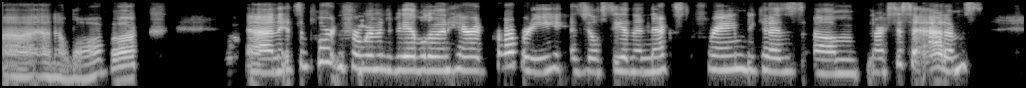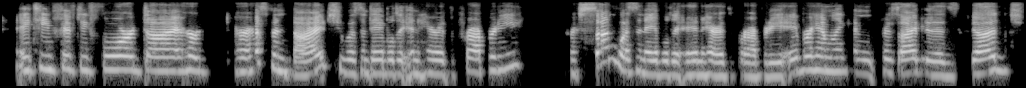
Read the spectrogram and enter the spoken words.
uh, and a law book. And it's important for women to be able to inherit property, as you'll see in the next frame, because um, Narcissa Adams, 1854, died, her, her husband died. She wasn't able to inherit the property. Her son wasn't able to inherit the property. Abraham Lincoln presided as judge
